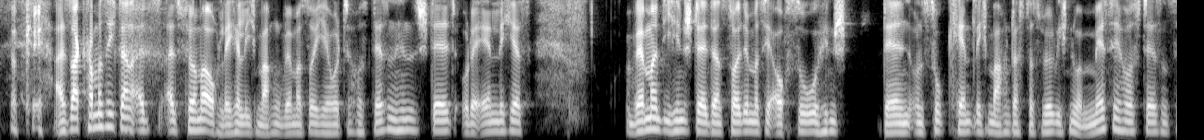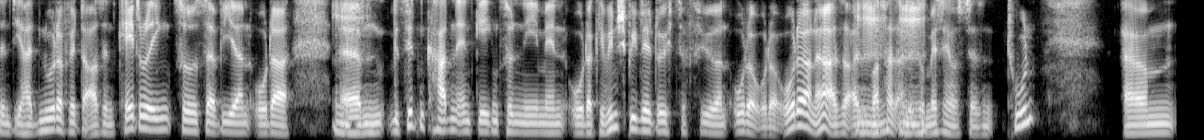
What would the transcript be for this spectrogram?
okay. Also da kann man sich dann als, als Firma auch lächerlich machen, wenn man solche Hostessen hinstellt oder ähnliches. Wenn man die hinstellt, dann sollte man sie auch so hinstellen und so kenntlich machen, dass das wirklich nur Messehostessen sind, die halt nur dafür da sind, Catering zu servieren oder mhm. ähm, Visitenkarten entgegenzunehmen oder Gewinnspiele durchzuführen oder oder oder. Ne? Also, also mhm. was halt alle so mhm. Messehostessen tun. Ähm,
